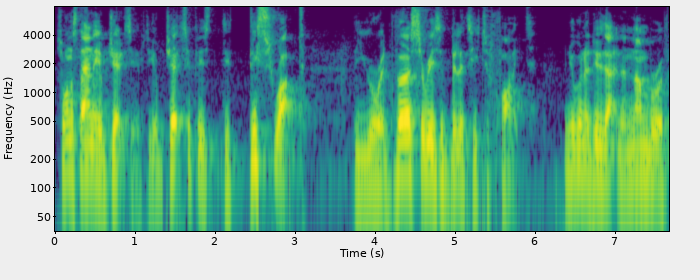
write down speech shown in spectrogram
So understand the objective. The objective is to disrupt the, your adversary's ability to fight. And you're going to do that in a number of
